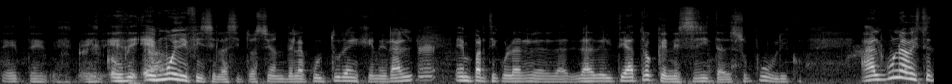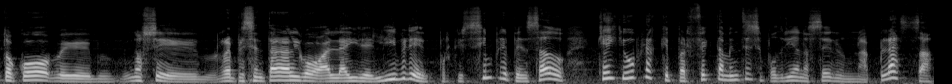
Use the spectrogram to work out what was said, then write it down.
este, es, muy difícil la situación de la cultura en general, en particular la, del teatro que necesita de su público. ¿Alguna vez te tocó, eh, no sé, representar algo al aire libre? Porque siempre he pensado que hay obras que perfectamente se podrían hacer en una plaza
